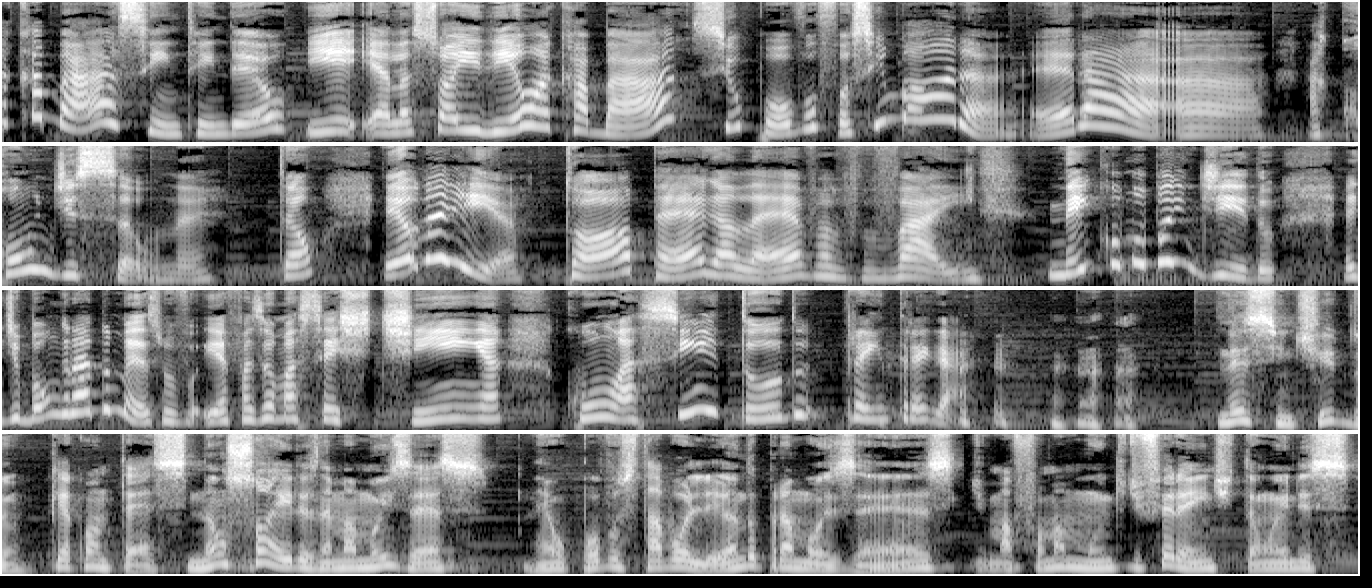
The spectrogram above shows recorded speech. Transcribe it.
acabasse, entendeu? E elas só iriam acabar se o povo fosse embora. Era a, a condição, né? Então, eu daria. Tó, pega, leva, vai. Nem como bandido. É de bom grado mesmo. Ia fazer uma cestinha com um lacinho e tudo para entregar. Nesse sentido, o que acontece? Não só eles, né, mas Moisés. Né? O povo estava olhando para Moisés de uma forma muito diferente. Então, eles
